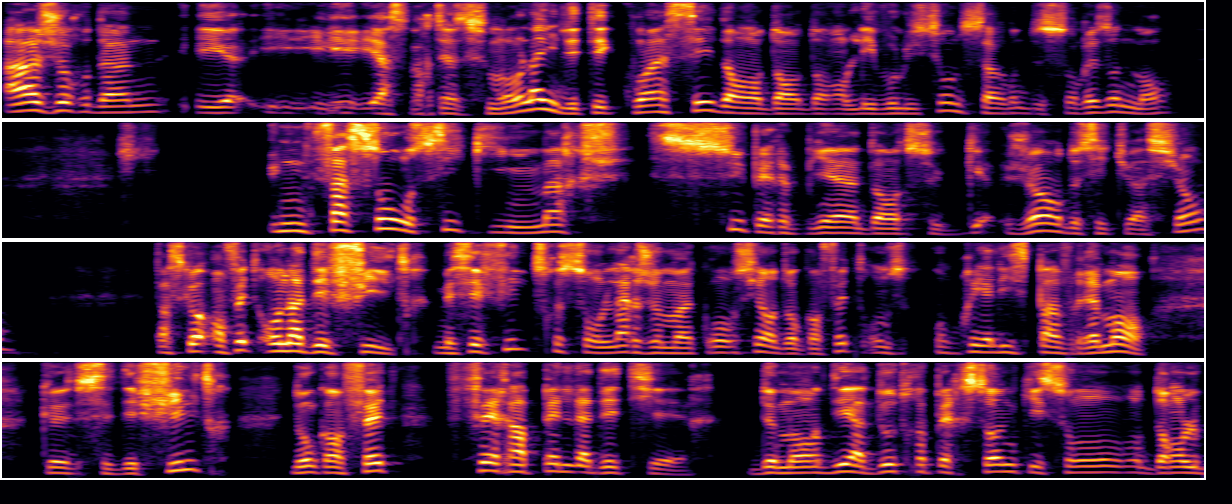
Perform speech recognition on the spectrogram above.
à Jordan. Et, à partir de ce moment-là, il était coincé dans, l'évolution de, son raisonnement. Une façon aussi qui marche super bien dans ce genre de situation, parce qu'en fait, on a des filtres, mais ces filtres sont largement inconscients. Donc, en fait, on ne réalise pas vraiment que c'est des filtres. Donc, en fait, faire appel à des tiers, demander à d'autres personnes qui sont dans le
